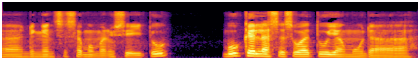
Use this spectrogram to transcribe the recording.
uh, dengan sesama manusia itu bukanlah sesuatu yang mudah.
